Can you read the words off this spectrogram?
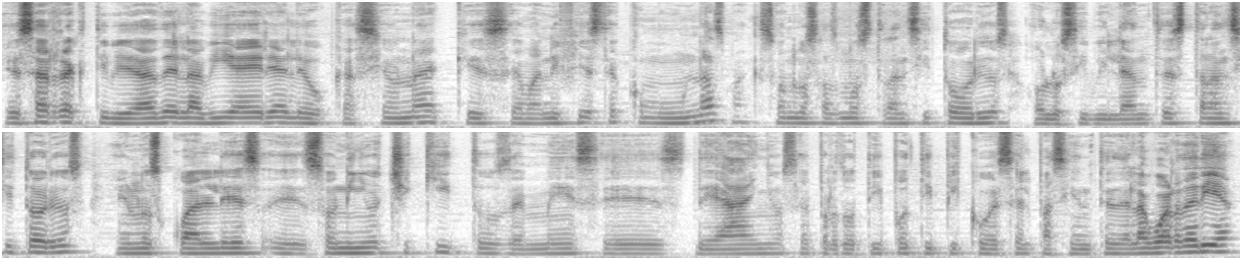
esa reactividad de la vía aérea le ocasiona que se manifieste como un asma, que son los asmos transitorios o los sibilantes transitorios, en los cuales eh, son niños chiquitos de meses, de años. El prototipo típico es el paciente de la guardería,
